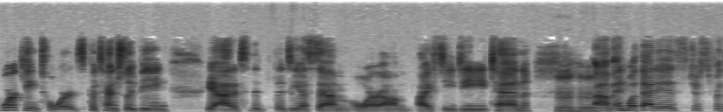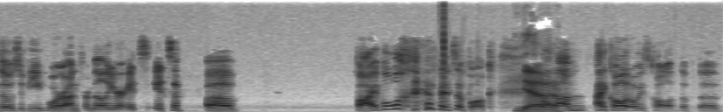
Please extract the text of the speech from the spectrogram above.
working towards potentially being yeah added to the, the DSM or um, ICD 10. Mm-hmm. Um, and what that is, just for those of you who are unfamiliar, it's it's a, a Bible. it's a book. Yeah. But um, I call it always call it the, the,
